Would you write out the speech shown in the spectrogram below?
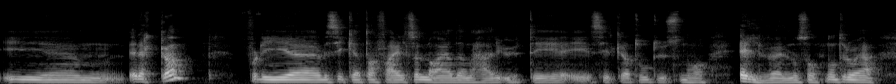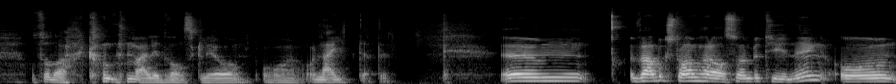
i um, rekka. Fordi eh, hvis ikke jeg tar feil, så la jeg denne her ut i, i ca. 2011 eller noe sånt nå, tror jeg. Så da kan den være litt vanskelig å, å, å leite etter. Um, hver bokstav har altså en betydning, og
